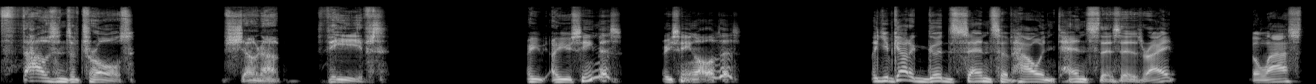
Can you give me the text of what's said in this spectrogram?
Thousands of trolls shown up thieves. Are you, are you seeing this? Are you seeing all of this? Like you've got a good sense of how intense this is, right? The last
